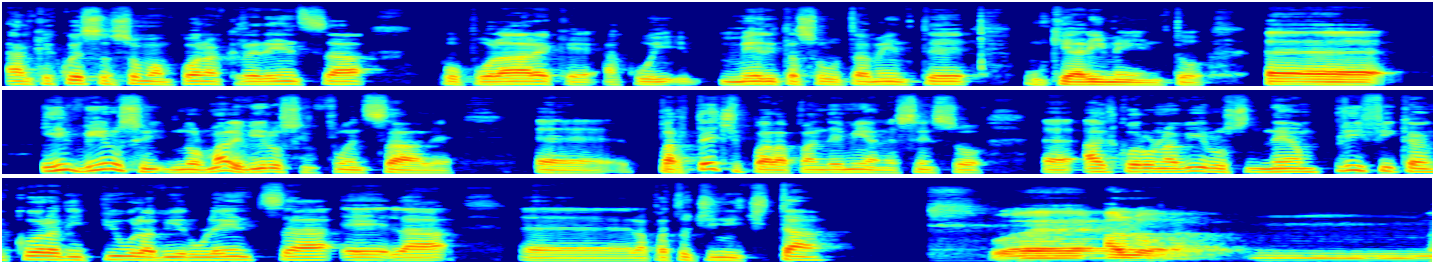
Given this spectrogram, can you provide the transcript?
anche questo insomma è un po' una credenza popolare che, a cui merita assolutamente un chiarimento. Eh, il virus, il normale virus influenzale, eh, partecipa alla pandemia, nel senso eh, al coronavirus ne amplifica ancora di più la virulenza e la, eh, la patogenicità? Eh, allora, mh, mm,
